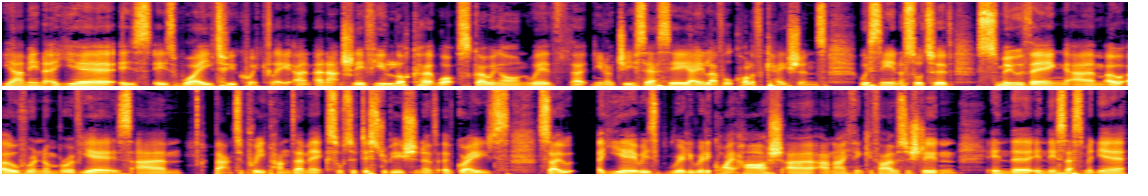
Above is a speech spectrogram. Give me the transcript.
Yeah. I mean, a year is, is way too quickly. And, and actually, if you look at what's going on with, uh, you know, GCSE A level qualifications, we're seeing a sort of of smoothing um, over a number of years um, back to pre-pandemic sort of distribution of, of grades. So a year is really, really quite harsh. Uh, and I think if I was a student in the, in the assessment year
